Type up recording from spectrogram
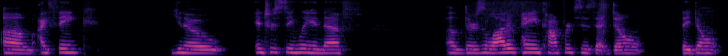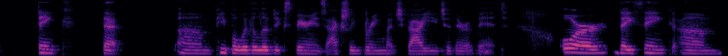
Um, I think, you know, interestingly enough, uh, there's a lot of pain conferences that don't they don't think that um, people with a lived experience actually bring much value to their event, or they think um,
